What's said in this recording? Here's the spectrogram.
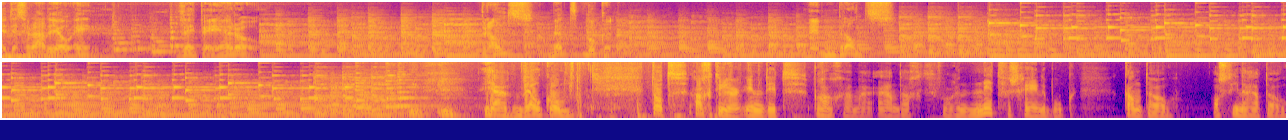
Dit is Radio 1. VPRO. Brands met boeken. Wim Brands. Ja, welkom. Tot acht uur in dit programma aandacht voor een net verschenen boek. Canto Ostinato.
